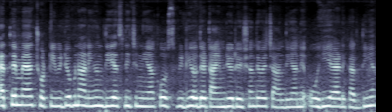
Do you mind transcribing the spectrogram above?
ਇੱਥੇ ਮੈਂ ਛੋਟੀ ਵੀਡੀਓ ਬਣਾਣੀ ਹੁੰਦੀ ਹੈ, ਇਸ ਲਈ ਜਿੰਨੀਆਂ ਕੁ ਉਸ ਵੀਡੀਓ ਦੇ ਟਾਈਮ ਡਿਊਰੇਸ਼ਨ ਦੇ ਵਿੱਚ ਆਉਂਦੀਆਂ ਨੇ, ਉਹੀ ਐਡ ਕਰਦੀ ਹਾਂ।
